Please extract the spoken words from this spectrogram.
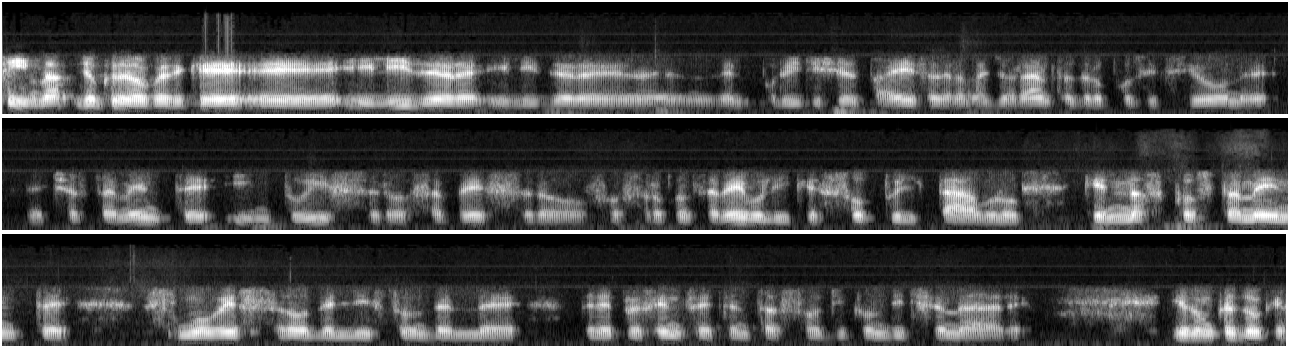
sì, ma io credo perché eh, i leader, i leader eh, del, politici del paese, della maggioranza dell'opposizione, eh, certamente intuissero, sapessero, fossero consapevoli che sotto il tavolo, che nascostamente si muovessero degli, delle, delle presenze che tentassero di condizionare. Io non credo che,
